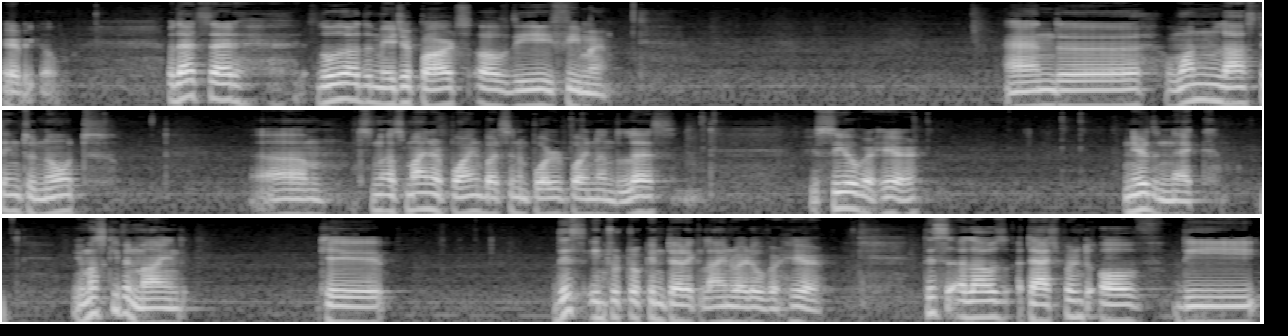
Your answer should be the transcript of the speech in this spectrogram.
Here we go. With that said those are the major parts of the femur. And uh, one last thing to note um, it's not a minor point but it's an important point nonetheless. If you see over here near the neck you must keep in mind okay, this intertrochanteric line right over here this allows attachment of the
